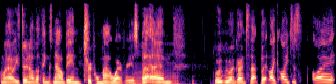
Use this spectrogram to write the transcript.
well, he's doing other things now, being triple Matt or whatever he is. But um, we, we won't go into that. But like, I just I,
